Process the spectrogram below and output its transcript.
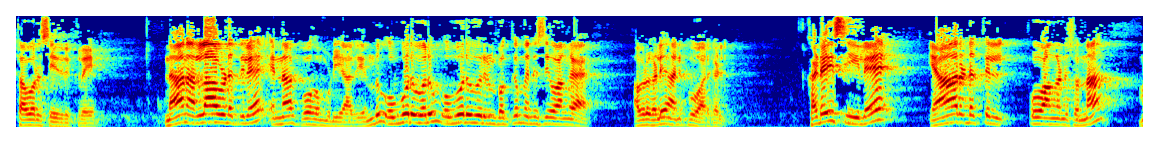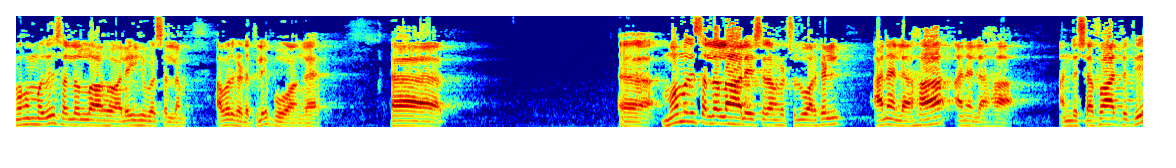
தவறு செய்திருக்கிறேன். நான் அல்லாவிடத்திலே என்னால் போக முடியாது என்று ஒவ்வொருவரும் ஒவ்வொருவரின் பக்கம் என்ன செய்வாங்க? அவர்களை அனுப்புவார்கள். கடைசியிலே யாரிடத்தில் போவாங்கன்னு சொன்னா முகமது சல்லல்லாஹு அலஹி வசல்லம் அவர்களிடத்திலே போவாங்க. முகமது சல்லா அலிஸ்லாம் அவர்கள் சொல்வார்கள் அனலஹா அனலஹா. அந்த ஷஃபாத்துக்கு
